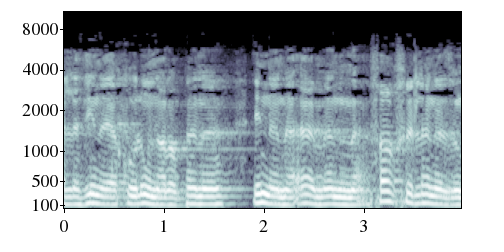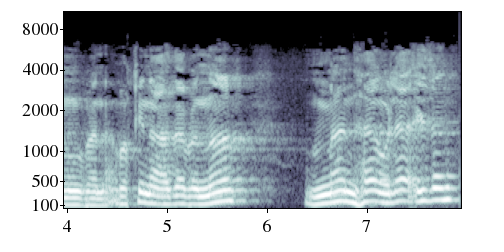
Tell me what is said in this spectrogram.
الذين يقولون ربنا إننا آمنا فاغفر لنا ذنوبنا وقنا عذاب النار. من هؤلاء إذن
